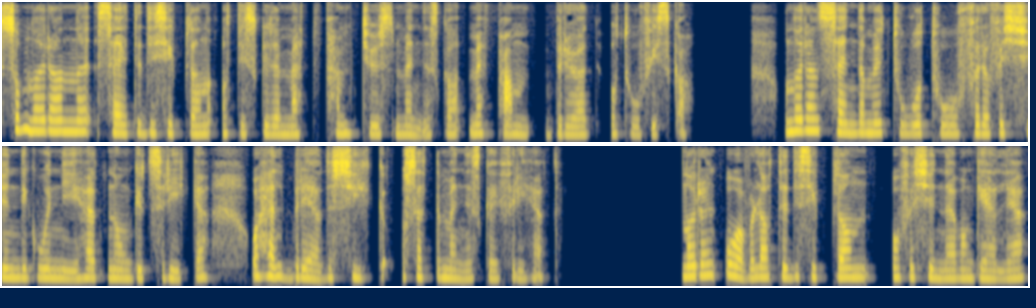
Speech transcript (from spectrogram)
som når han eh, sier til disiplene at de skulle mette 5000 mennesker med fem brød og to fisker, og når han sender dem ut to og to for å forkynne de gode nyhetene om Guds rike og helbrede syke og sette mennesker i frihet. Når han overlater disiplene å forkynne evangeliet,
